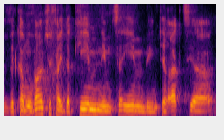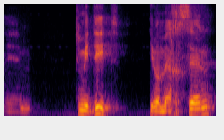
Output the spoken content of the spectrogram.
וכמובן שחיידקים נמצאים באינטראקציה אה, תמידית עם המאחסן, אה,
